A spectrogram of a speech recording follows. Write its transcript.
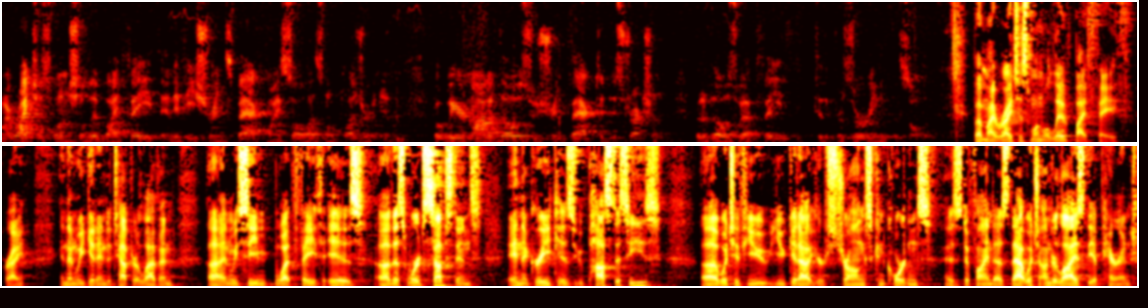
my righteous one shall live by faith, and if he shrinks back, my soul has no pleasure in him. But we are not of those who shrink back to destruction, but of those who have faith to the preserving of the soul. But my righteous one will live by faith, right? and then we get into chapter 11 uh, and we see what faith is. Uh, this word substance in the Greek is hypostasis, uh, which, if you, you get out your Strong's Concordance, is defined as that which underlies the apparent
